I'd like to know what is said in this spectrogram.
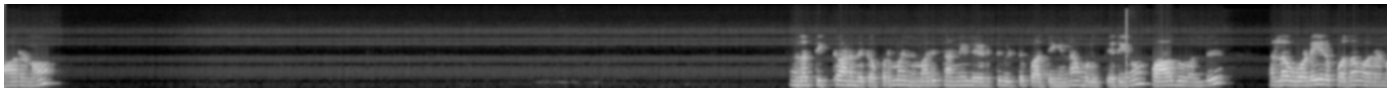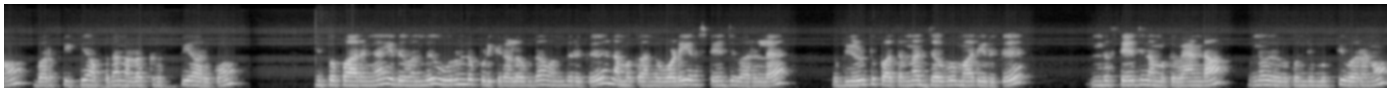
மாறணும். நல்லா திக்கானதுக்கப்புறமா இந்த மாதிரி தண்ணியில் எடுத்து விட்டு பார்த்தீங்கன்னா உங்களுக்கு தெரியும். பாகு வந்து நல்லா உடையிறப்ப தான் வரணும். பர்ஃபிக்கு அப்போ தான் நல்லா கிறிஸ்பியாக இருக்கும். இப்போ பாருங்கள் இது வந்து உருண்டை பிடிக்கிற அளவுக்கு தான் வந்திருக்கு. நமக்கு அந்த உடையிற ஸ்டேஜ் வரல. இப்படி இழுத்து பார்த்தோம்னா ஜவ்வு மாதிரி இருக்குது இந்த ஸ்டேஜ் நமக்கு வேண்டாம். இன்னும் இது கொஞ்சம் முத்தி வரணும்.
